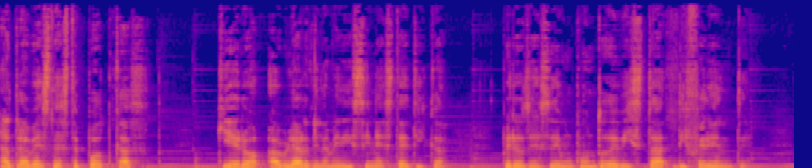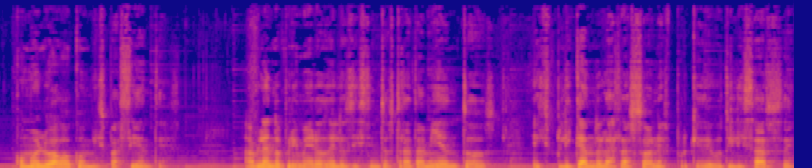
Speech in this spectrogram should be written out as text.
A través de este podcast quiero hablar de la medicina estética, pero desde un punto de vista diferente, como lo hago con mis pacientes, hablando primero de los distintos tratamientos, explicando las razones por qué debe utilizarse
